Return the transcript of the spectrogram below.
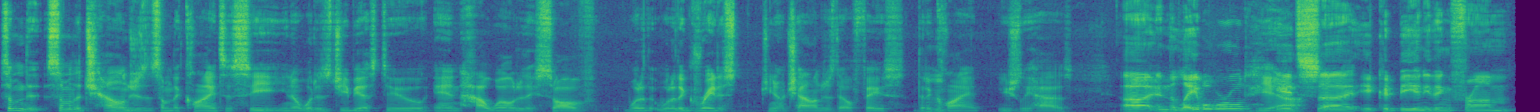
Some of the some of the challenges that some of the clients see. You know, what does GBS do, and how well do they solve? What are the what are the greatest you know challenges they'll face that Mm-hmm. a client usually has? Uh, in the label world, Yeah. it's uh, it could be anything from,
